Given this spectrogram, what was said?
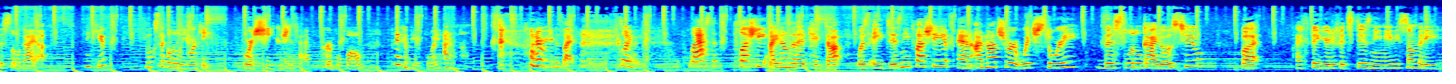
this little guy up. Isn't he cute? He looks like a little Yorkie or a she because she's got a purple bow. But it could be a boy, I don't know. Whatever you decide. So anyway, last plushie item that I picked up was a Disney plushie and I'm not sure which story this little guy goes to, but I figured if it's Disney, maybe somebody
